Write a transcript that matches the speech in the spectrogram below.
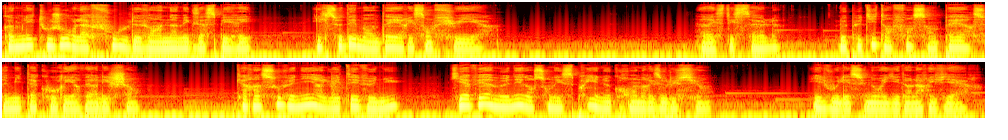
comme l'est toujours la foule devant un homme exaspéré, ils se demandèrent et s'enfuirent. Resté seul, le petit enfant sans père se mit à courir vers les champs, car un souvenir lui était venu qui avait amené dans son esprit une grande résolution. Il voulait se noyer dans la rivière.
